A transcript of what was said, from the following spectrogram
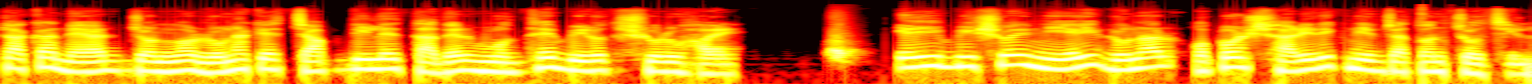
টাকা নেয়ার জন্য রুনাকে চাপ দিলে তাদের মধ্যে বিরোধ শুরু হয়। এই বিষয় নিয়েই রুনার ওপর শারীরিক নির্যাতন চলছিল।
